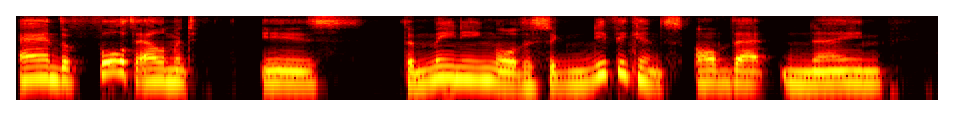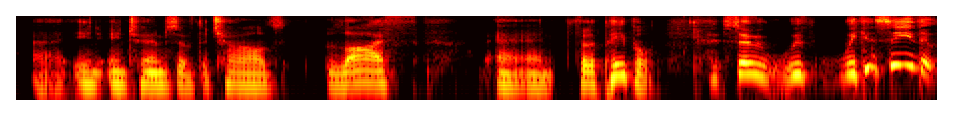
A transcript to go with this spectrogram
And the fourth element is the meaning or the significance of that name uh, in, in terms of the child's life and for the people. So we we can see that,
